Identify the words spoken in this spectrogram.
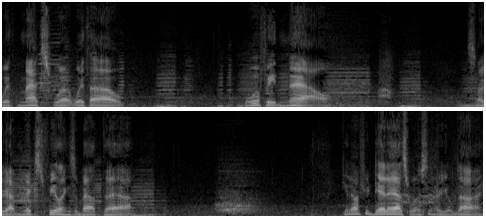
with Max with uh, Wolfie now. So I got mixed feelings about that. Get off your dead ass, Wilson, or you'll die.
